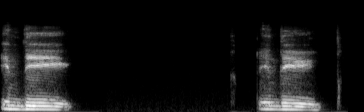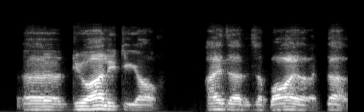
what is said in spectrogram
In the in the uh, duality of either is a boy or a girl,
